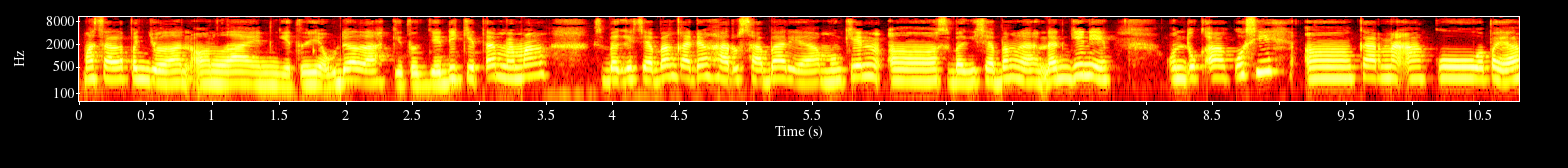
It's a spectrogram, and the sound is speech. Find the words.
masalah penjualan online gitu. Ya udahlah gitu. Jadi kita memang sebagai cabang kadang harus sabar ya. Mungkin uh, sebagai cabang lah dan gini, untuk aku sih uh, karena aku apa ya?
